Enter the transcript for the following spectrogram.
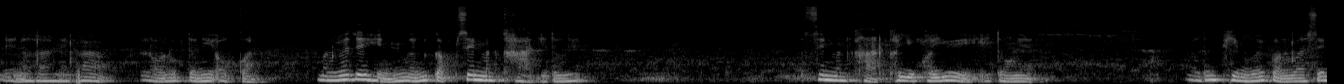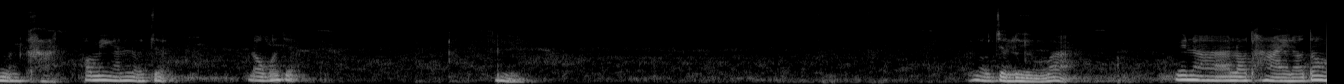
เดี๋ยวนะคะในภาพเราลบตัวนี้ออกก่อน มันก็จะเห็นเหมือนกับเส้นมันขาดอยู่ตรงเนี้ยเส้นมันขาดขยุกขยุ่ยตรงเนี้ย เราต้องพิมพ์ไว้ก่อนว่าเส้นมันขาด เพราะไม่งั้นเราจะ เราก็จะเราจะลืมว่า เวลาเราทายเราต้อง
